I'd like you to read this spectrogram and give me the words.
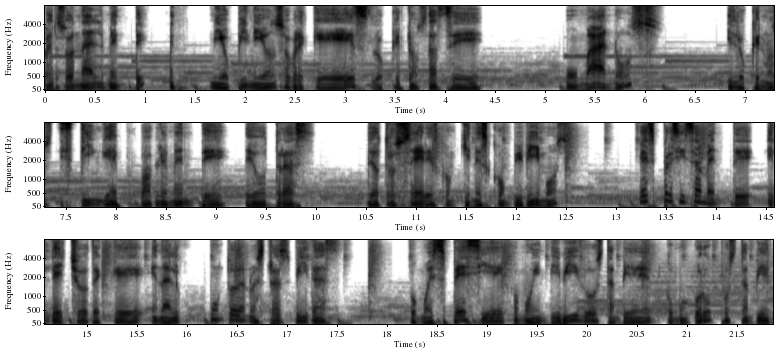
personalmente, en mi opinión sobre qué es lo que nos hace humanos y lo que nos distingue probablemente de otras de otros seres con quienes convivimos, es precisamente el hecho de que en algún punto de nuestras vidas, como especie, como individuos también, como grupos también,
